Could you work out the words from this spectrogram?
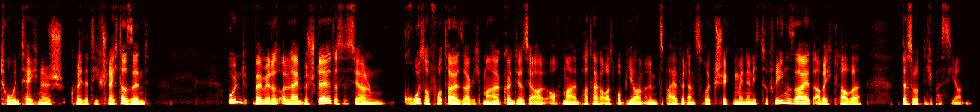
tontechnisch qualitativ schlechter sind. Und wenn ihr das online bestellt, das ist ja ein großer Vorteil, sage ich mal, könnt ihr es ja auch mal ein paar Tage ausprobieren und im Zweifel dann zurückschicken, wenn ihr nicht zufrieden seid. Aber ich glaube, das wird nicht passieren.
